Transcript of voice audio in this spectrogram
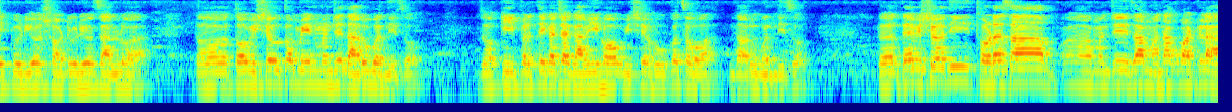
एक व्हिडिओ शॉर्ट व्हिडिओ चाललो हा तर तो विषय होतो मेन म्हणजे दारूबंदीचो. जो की प्रत्येकाच्या गावी हो विषय होकच हवा दारूबंदीचो. तर त्या विषयावरती थोडासा म्हणजे जा मनाक वाटला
